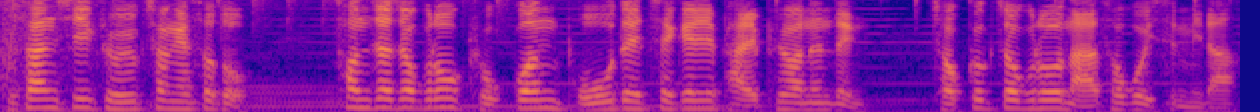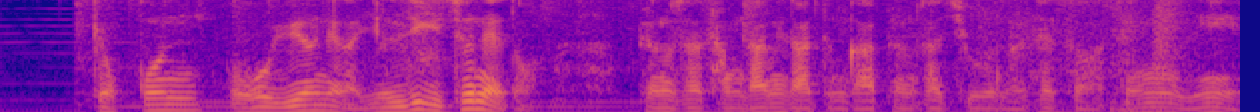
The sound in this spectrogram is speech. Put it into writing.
부산시 교육청에서도 선제적으로 교권 보호 대책을 발표하는 등 적극적으로 나서고 있습니다. 교권 보호위원회가 열리기 전에도 변호사 상담이라든가 변호사 지원을 해서 선생님이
